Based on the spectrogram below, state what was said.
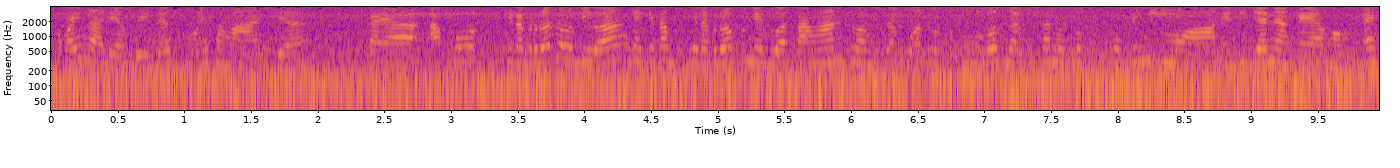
pokoknya nggak ada yang beda semuanya sama aja kayak aku kita berdua selalu bilang kayak kita kita berdua punya dua tangan cuma bisa buat nutup mulut nggak bisa nutup kuping semua netizen yang kayak ngom eh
